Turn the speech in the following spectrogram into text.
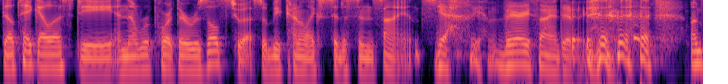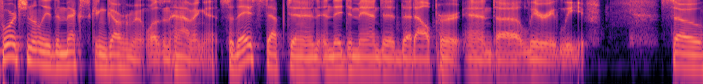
They'll take LSD and they'll report their results to us. It'll be kind of like citizen science. Yeah, yeah, very scientific. Unfortunately, the Mexican government wasn't having it. So they stepped in and they demanded that Alpert and uh, Leary leave. So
